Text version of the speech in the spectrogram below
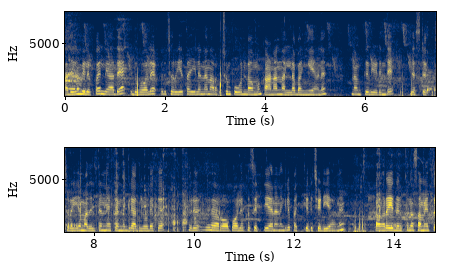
അധികം വലുപ്പമില്ലാതെ ഇതുപോലെ ഒരു ചെറിയ തൈയിൽ തന്നെ നിറച്ചും പൂവുണ്ടാകുമ്പോൾ കാണാൻ നല്ല ഭംഗിയാണ്. നമുക്ക് വീടിന്റെ ജസ്റ്റ് ചെറിയ മതിൽ തന്നെയൊക്കെ ഉണ്ടെങ്കിൽ അതിലൂടെയൊക്കെ ഒരു റോ പോലെയൊക്കെ സെറ്റ് ചെയ്യാനാണെങ്കിൽ പറ്റിയൊരു ചെടിയാണ്. കവർ ചെയ്ത് നിൽക്കുന്ന സമയത്ത്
